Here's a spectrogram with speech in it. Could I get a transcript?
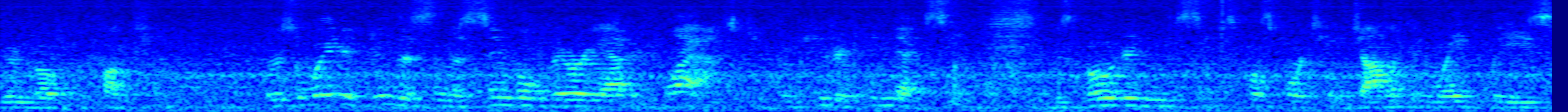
you invoke the function. There's a way to do this in a single variadic blast. You compute an index sequence. It was voted in C++ 14. Jonathan Wakely's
